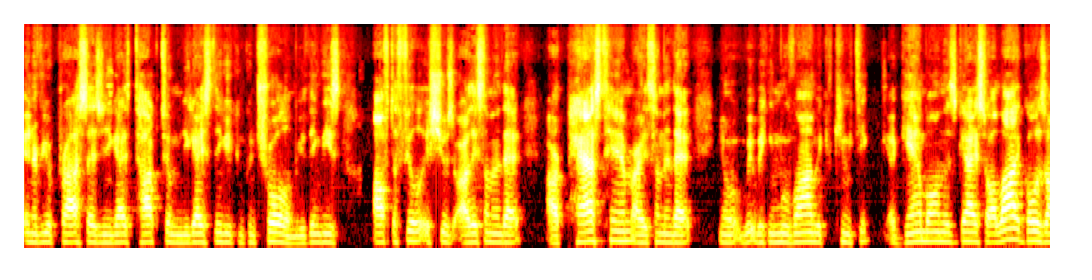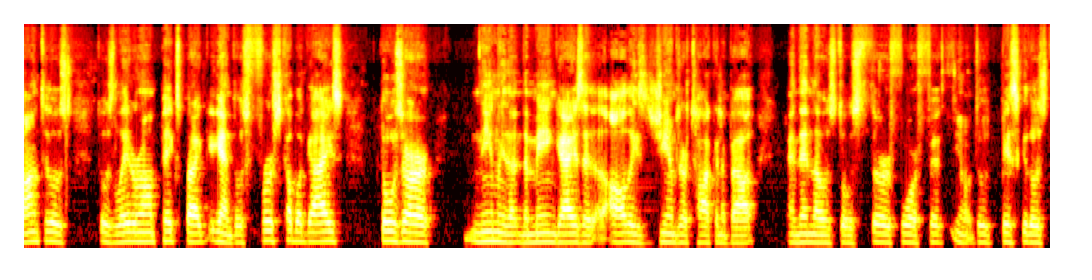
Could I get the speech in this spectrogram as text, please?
Interview process and you guys talk to him you guys think you can control him? You think these off the field issues are they something that are past him? Are they something that you know we, we can move on? We can, can we take a gamble on this guy? So a lot goes on to those those later on picks but again those first couple of guys those are namely the, the main guys that all these gms are talking about. And then those those third fourth fifth you know those basically those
